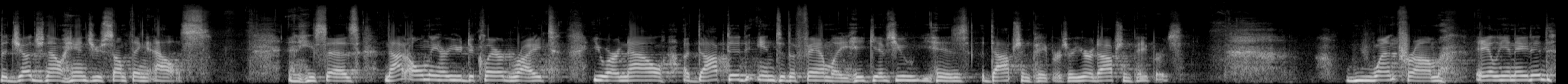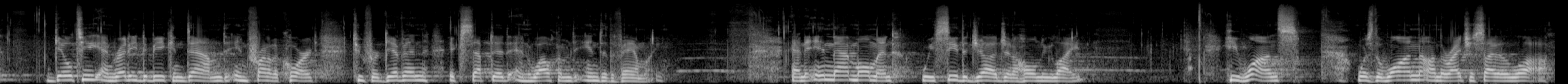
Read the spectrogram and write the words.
the judge now hands you something else. And he says, Not only are you declared right, you are now adopted into the family. He gives you his adoption papers or your adoption papers. We went from alienated, guilty, and ready to be condemned in front of the court to forgiven, accepted, and welcomed into the family. And in that moment, we see the judge in a whole new light. He once was the one on the righteous side of the law.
